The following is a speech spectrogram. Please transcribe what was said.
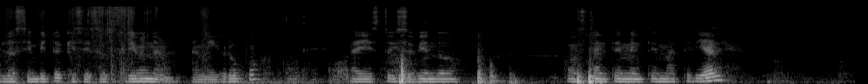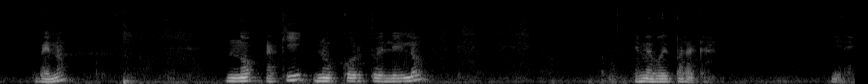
los invito a que se suscriban a, a mi grupo. Ahí estoy subiendo constantemente material. Bueno no aquí no corto el hilo y me voy para acá miren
